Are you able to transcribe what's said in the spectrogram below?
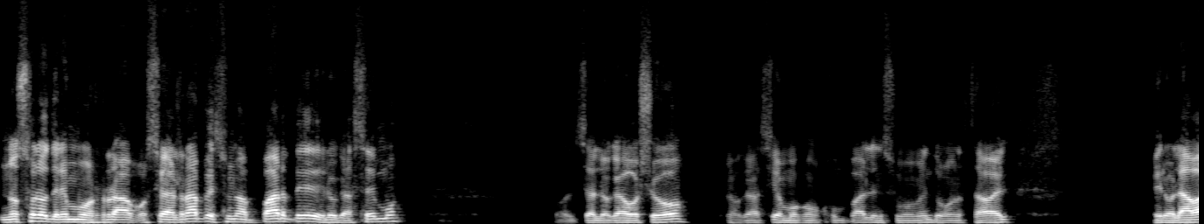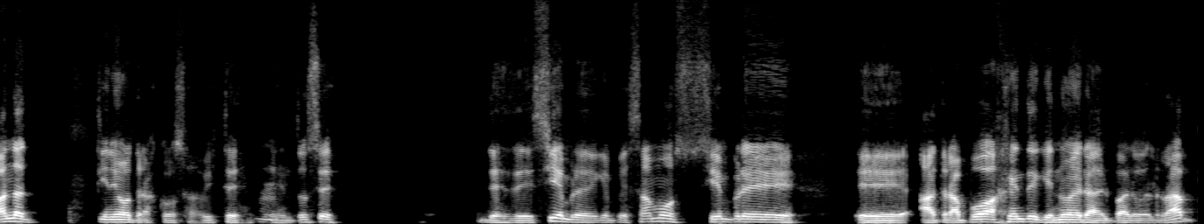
no solo tenemos rap, o sea, el rap es una parte de lo que hacemos, o sea, lo que hago yo, lo que hacíamos con Jumpal en su momento cuando estaba él, pero la banda tiene otras cosas, ¿viste? Mm. Entonces, desde siempre, desde que empezamos, siempre eh, atrapó a gente que no era del palo del rap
